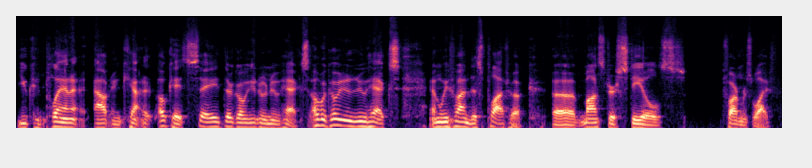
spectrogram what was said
You can plan it out and count. Okay, say they're going into a new hex. Oh, we're going into a new hex, and we find this plot hook. Uh, monster steals farmer's wife.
